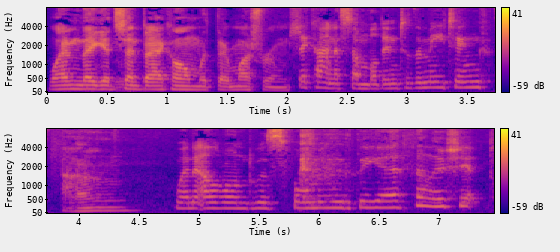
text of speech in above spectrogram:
Why didn't they get sent back home with their mushrooms? They kind of stumbled into the meeting Um, when Elrond was forming the uh, Fellowship.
